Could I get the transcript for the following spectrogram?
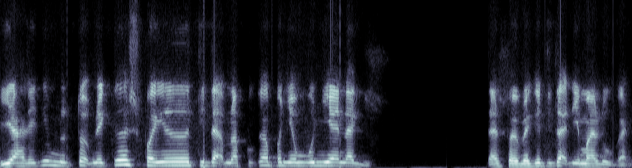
Ia hari ini menuntut mereka supaya tidak melakukan penyembunyian lagi. Dan supaya mereka tidak dimalukan.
